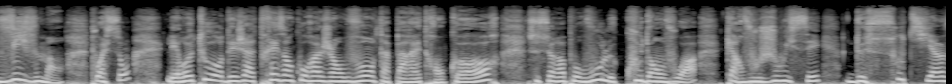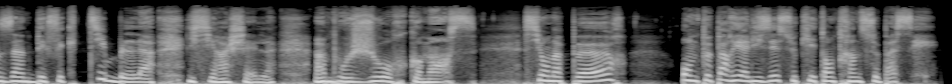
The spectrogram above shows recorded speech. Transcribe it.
vivement. Poisson, les retours déjà très encourageants vont apparaître encore. Ce sera pour vous le coup d'envoi, car vous jouissez de soutiens indéfectibles. Ici Rachel, un beau jour commence. Si on a peur, on ne peut pas réaliser ce qui est en train de se passer.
